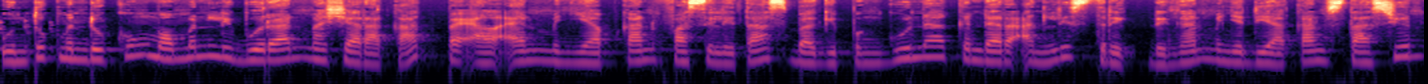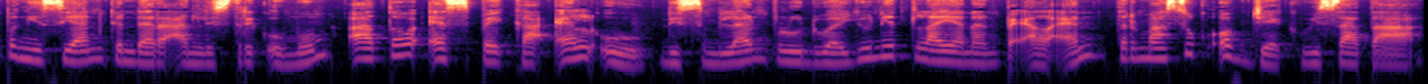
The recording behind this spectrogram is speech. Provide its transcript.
Untuk mendukung momen liburan masyarakat, PLN menyiapkan fasilitas bagi pengguna kendaraan listrik dengan menyediakan stasiun pengisian kendaraan listrik umum atau SPKLU di 92 unit layanan PLN termasuk objek wisata.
